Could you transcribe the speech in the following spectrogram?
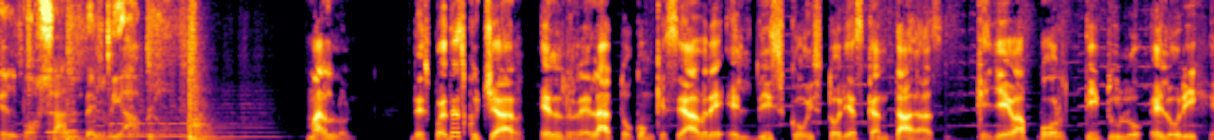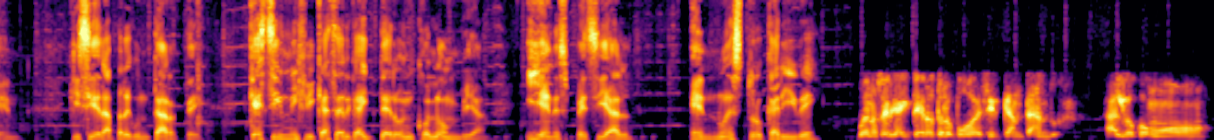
el bozal del diablo. Marlon, Después de escuchar el relato con que se abre el disco Historias Cantadas, que lleva por título El origen, quisiera preguntarte qué significa ser gaitero en Colombia y en especial en nuestro Caribe. Bueno, ser gaitero te lo puedo decir cantando. Algo como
